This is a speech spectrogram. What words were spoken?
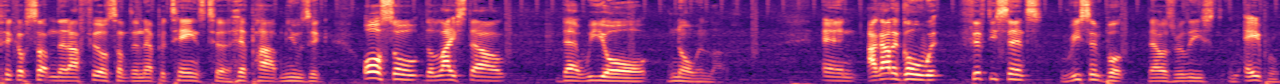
pick up something that I feel something that pertains to hip hop music, also the lifestyle that we all know and love. And I got to go with 50 Cent's recent book that was released in April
